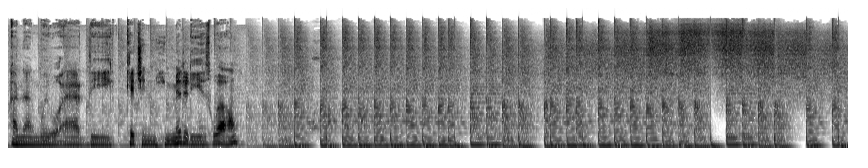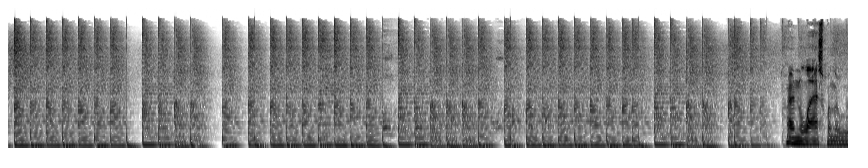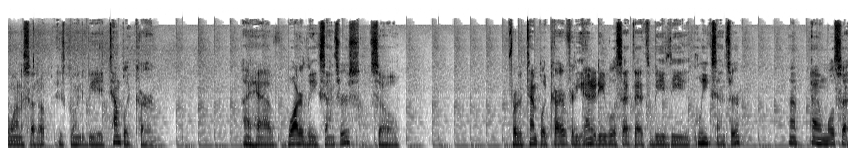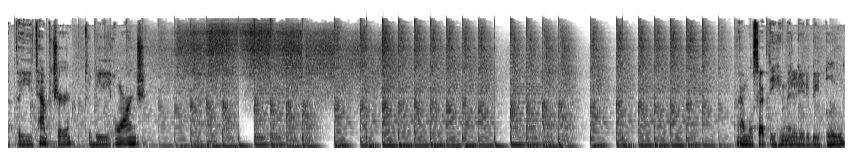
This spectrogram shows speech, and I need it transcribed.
And then we will add the kitchen humidity as well. And the last one that we want to set up is going to be a template card. I have water leak sensors, so for the template card for the entity, we'll set that to be the leak sensor. Uh, and we'll set the temperature to be orange. And we'll set the humidity to be blue.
